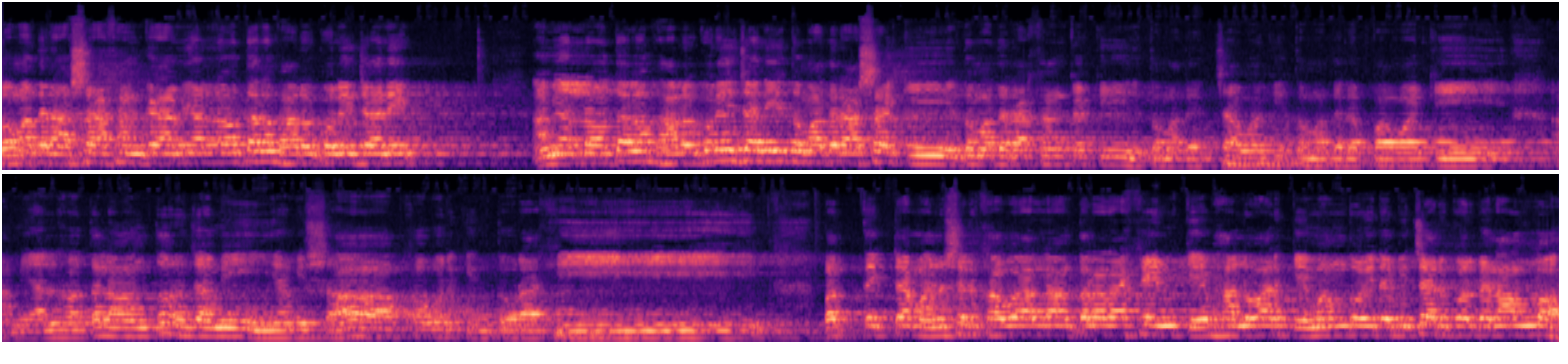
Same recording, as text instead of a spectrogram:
তোমাদের আশা আকাঙ্ক্ষা আমি আল্লাহ তাআলা ভালো করে জানি। আমি আল্লাহ তালা ভালো করেই জানি তোমাদের আশা কি, তোমাদের আকাঙ্ক্ষা কি, তোমাদের চাওয়া কি, তোমাদের পাওয়া কি। আমি আল্লাহ তালা অন্তর অন্তর্জামি আমি সব খবর কিন্তু রাখি। প্রত্যেকটা মানুষের খবর আল্লাহ তাআলা রাখেন, কে ভালো আর কে মন্দ, এটা বিচার করবেন আল্লাহ।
